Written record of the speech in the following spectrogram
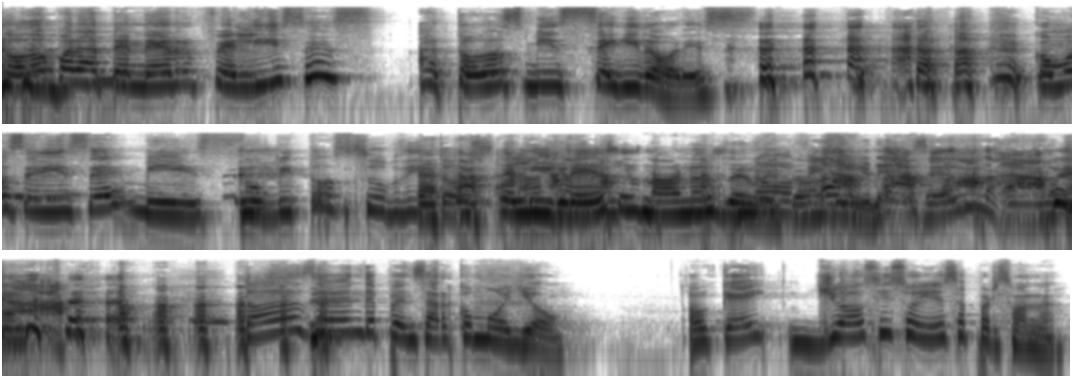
Todo para tener felices a todos mis seguidores. ¿Cómo se dice? Mis súbditos. Súbditos. Peligreses, no, no sé. No, feligreses, no. Todas deben de pensar como yo, ¿ok? Yo sí soy esa persona.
